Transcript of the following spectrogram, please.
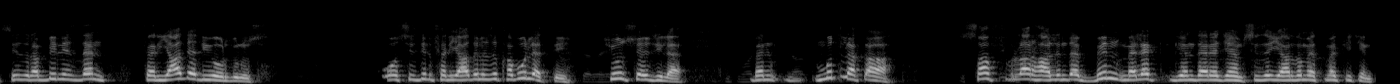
siz Rabbinizden feryat ediyordunuz. O sizin feryadınızı kabul etti. Şu söz ile ben mutlaka saflar halinde bin melek göndereceğim size yardım etmek için.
